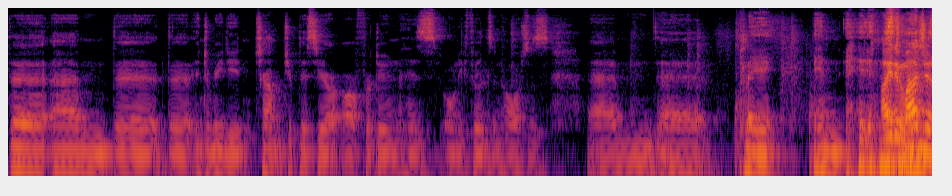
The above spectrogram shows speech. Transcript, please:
the um, the the intermediate championship this year, or for doing his Only Fools and Horses um, uh, play in? in I'd Stones? imagine.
